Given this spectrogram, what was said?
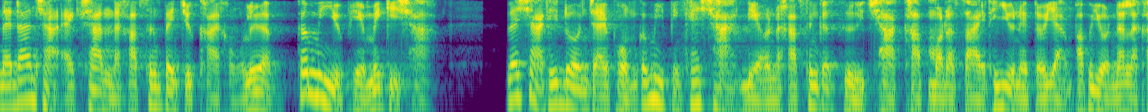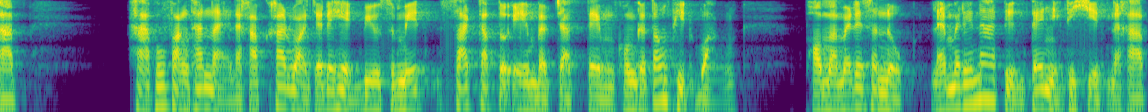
ในด้านฉากแอคชั่นนะครับซึ่งเป็นจุดขายของเรื่องก็มีอยู่เพียงไม่กี่ฉาก และฉากที่โดนใจผมก็มีเพียงแค่ฉากเดียวนะครับ ซึ่งก็คือฉากขับมอเตอร์ไซค์ที่อยู่ในตัวอย่างภาพยนตร์นั่นแหละครับ หากผู้ฟังท่านไหนนะครับ คาดหวังจะได้เห็นวิลสมิธซัดกับตัวเองแบบจัดเต็มคงจะต้องผิดหวังเพราะมันไม่ได้สนุกและไม่ได้น่าตื่นเต้นอย่างที่คิดนะครับ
